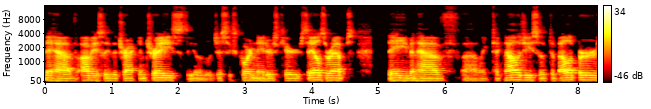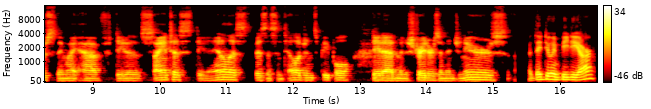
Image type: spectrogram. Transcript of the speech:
They have obviously the track and trace, you know, logistics coordinators, carrier sales reps. They even have uh, like technology, so developers. They might have data scientists, data analysts, business intelligence people, data administrators, and engineers. Are they doing BDR?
